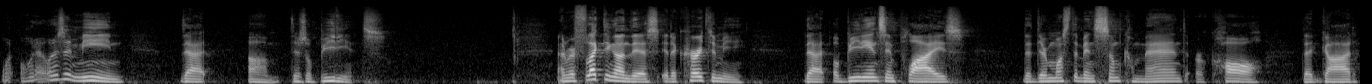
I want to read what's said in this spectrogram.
what, what, what does it mean that um, there's obedience? And reflecting on this, it occurred to me that obedience implies that there must have been some command or call that God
